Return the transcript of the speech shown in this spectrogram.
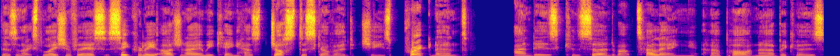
there's an explanation for this. Secretly, Naomi King has just discovered she's pregnant and is concerned about telling her partner because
